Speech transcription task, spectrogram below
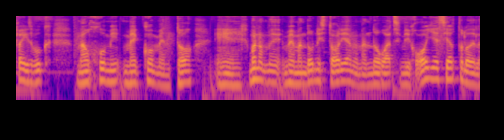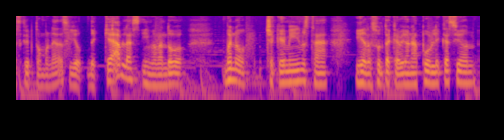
Facebook. Mau Humi me comentó, eh, bueno, me, mandó una historia, me mandó WhatsApp y me dijo, oye, es cierto lo de las criptomonedas. Y yo, ¿de qué hablas? Y me mandó, bueno, chequé mi Insta y resulta que había una publicación.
